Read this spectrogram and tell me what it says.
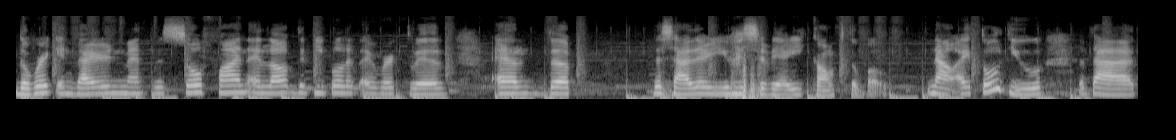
the work environment was so fun. I love the people that I worked with and the the salary was very comfortable. Now, I told you that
